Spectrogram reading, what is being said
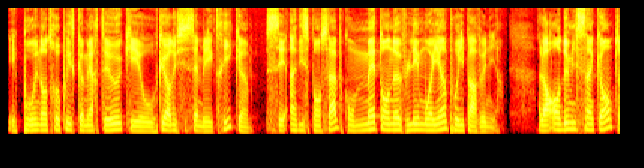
Et pour une entreprise comme RTE qui est au cœur du système électrique, c'est indispensable qu'on mette en œuvre les moyens pour y parvenir. Alors en 2050,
